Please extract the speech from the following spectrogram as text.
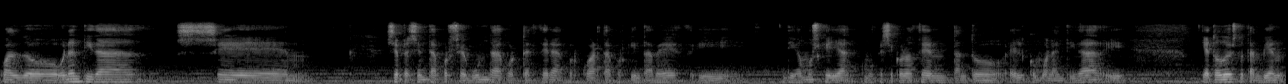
cuando una entidad se, se presenta por segunda, por tercera, por cuarta, por quinta vez y digamos que ya como que se conocen tanto él como la entidad y y a todo esto también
